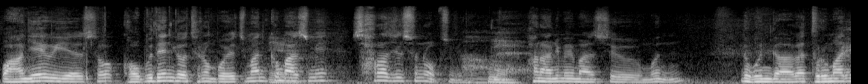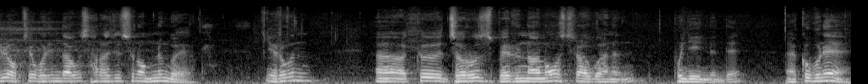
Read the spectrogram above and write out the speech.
왕에 의해서 거부된 것처럼 보였지만 그 예. 말씀이 사라질 수는 없습니다. 네. 하나님의 말씀은 누군가가 두루마리를 없애버린다고 사라질 수는 없는 거예요. 여러분, 어, 그 저로스 베르나노스라고 하는 분이 있는데 어, 그분의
